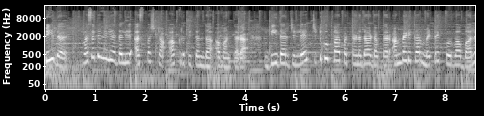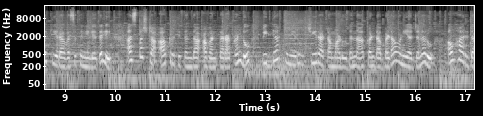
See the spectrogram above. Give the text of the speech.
ಬೀದರ್ ವಸತಿ ನಿಲಯದಲ್ಲಿ ಅಸ್ಪಷ್ಟ ಆಕೃತಿ ತಂದ ಅವಾಂತರ. ಬೀದರ್ ಜಿಲ್ಲೆ ಚಿಟಗುಪ್ಪ ಪಟ್ಟಣದ ಡಾಕ್ಟರ್ ಅಂಬೇಡ್ಕರ್ ಮೆಟ್ರಿಕ್ ಪೂರ್ವ ಬಾಲಕಿಯರ ವಸತಿ ನಿಲಯದಲ್ಲಿ ಅಸ್ಪಷ್ಟ ಆಕೃತಿ ತಂದ ಅವಾಂತರ ಕಂಡು ವಿದ್ಯಾರ್ಥಿನಿಯರು ಚೀರಾಟ ಮಾಡುವುದನ್ನು ಕಂಡ ಬಡಾವಣೆಯ ಜನರು ಔಹಾರಿದ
